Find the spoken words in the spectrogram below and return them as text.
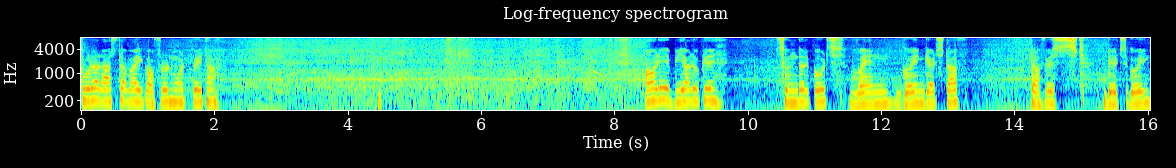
पूरा रास्ता बाइक ऑफ़ रोड मोड पे ही था। और ये बी आर ओ के सुंदर quotes when going gets tough, toughest gets going.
